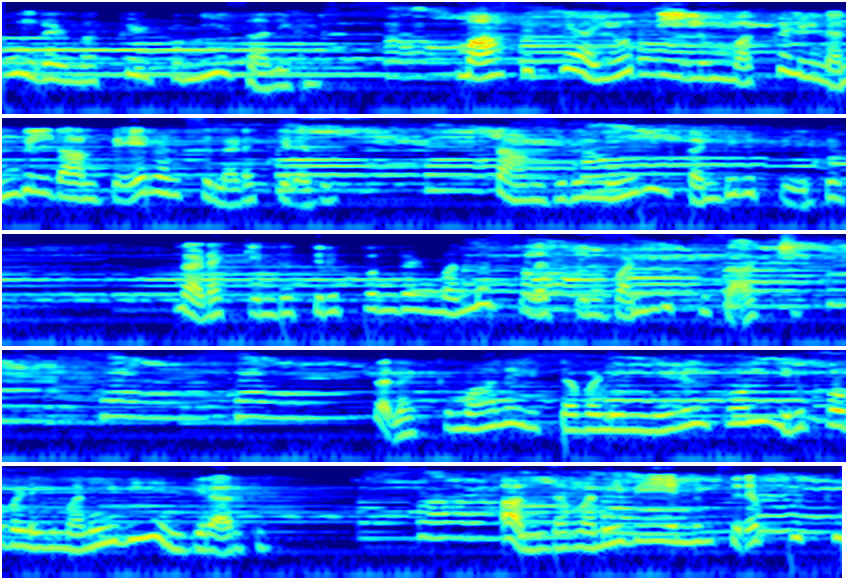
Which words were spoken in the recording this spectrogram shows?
உங்கள் மக்கள் புண்ணியசாலிகள். மாசற்ற அயோத்தியிலும் மக்களின் அன்பில்தான் பேரரசு நடக்கிறது. தாம் இதை நேரில் கண்டிருப்பீர்கள். நடக்கின்ற திருப்பங்கள் மன்னர் குலத்தின் பண்புக்கு சாட்சி. தனக்கு மாலையிட்டவனின் நிழல் போல் இருப்பவளை மனைவி என்கிறார்கள். அந்த மனைவி என்னும் சிறப்புக்கு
